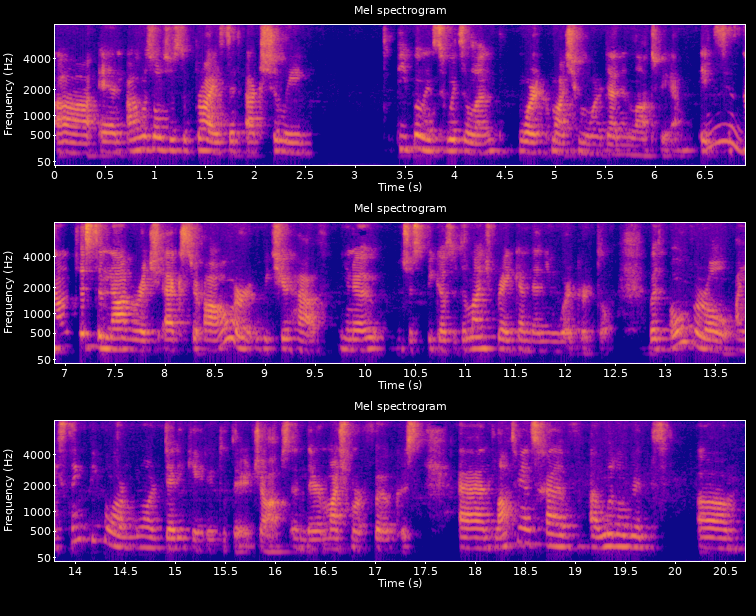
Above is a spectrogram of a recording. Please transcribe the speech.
Uh, and I was also surprised that actually people in Switzerland work much more than in Latvia. It's mm. not just an average extra hour which you have, you know, just because of the lunch break and then you work little. But overall, I think people are more dedicated to their jobs and they're much more focused. And Latvians have a little bit um,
